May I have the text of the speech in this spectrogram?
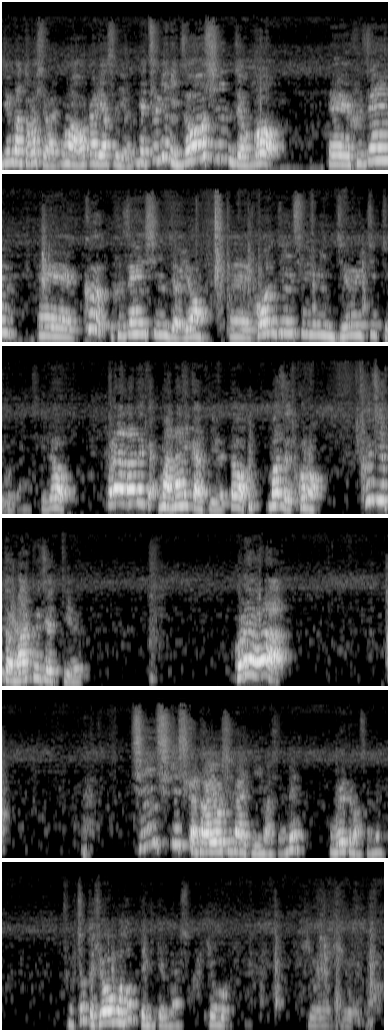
順番飛ばしては、まあ分かりやすいよ。で、次に増信条5、えー、不全、えー、苦不全信条4、えー、根人睡眠11っていうことなんですけど、これは何か、まあ何かっていうと、まずこの、苦樹と楽樹っていうこれは、新式しか対応しないって言いましたよね。覚えてますかね。ちょっと表戻って見てみましょう。表、表、表。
